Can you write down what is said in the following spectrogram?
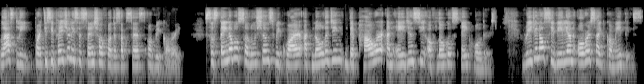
Lastly, participation is essential for the success of recovery. Sustainable solutions require acknowledging the power and agency of local stakeholders. Regional civilian oversight committees,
